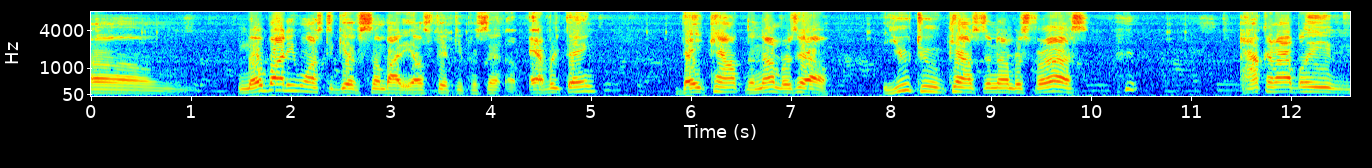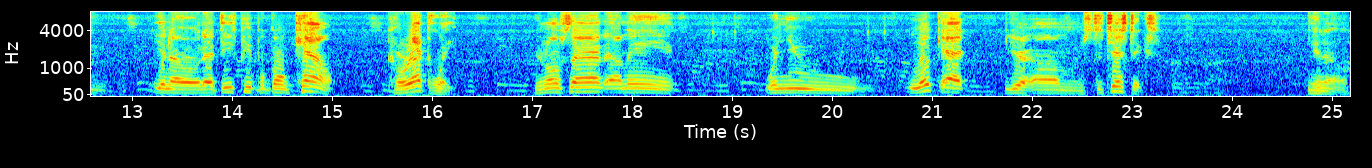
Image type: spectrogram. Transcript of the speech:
Um, nobody wants to give somebody else 50% of everything. They count the numbers. Hell, YouTube counts the numbers for us. How can I believe, you know, that these people gonna count correctly? You know what I'm saying? I mean, when you look at your um, statistics, you know,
